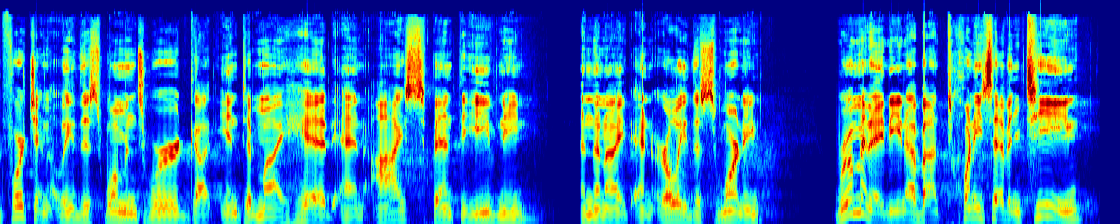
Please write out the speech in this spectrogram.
Unfortunately, this woman's word got into my head, and I spent the evening and the night and early this morning ruminating about 2017.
